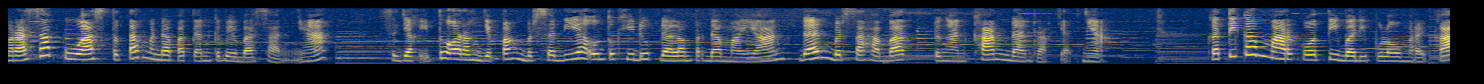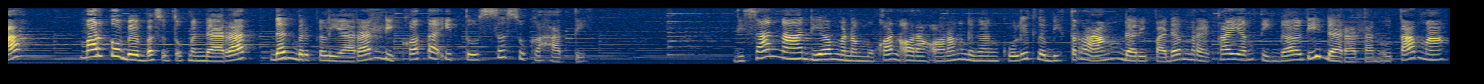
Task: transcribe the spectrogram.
Merasa puas tetap mendapatkan kebebasannya, sejak itu orang Jepang bersedia untuk hidup dalam perdamaian dan bersahabat dengan Khan dan rakyatnya. Ketika Marco tiba di pulau mereka, Marco bebas untuk mendarat dan berkeliaran di kota itu sesuka hati. Di sana dia menemukan orang-orang dengan kulit lebih terang daripada mereka yang tinggal di daratan utama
